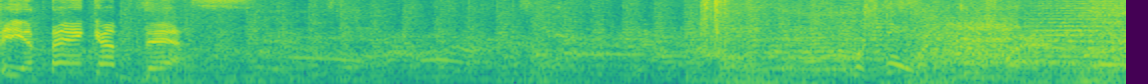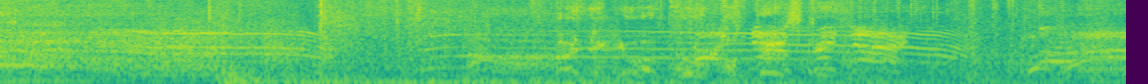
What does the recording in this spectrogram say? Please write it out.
Do you think of this? Push forward, to the square! I think you have food for beasting.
